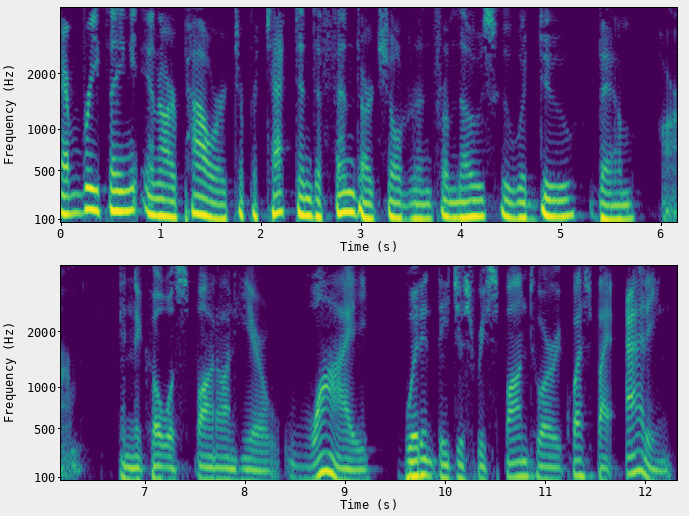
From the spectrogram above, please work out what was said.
everything in our power to protect and defend our children from those who would do them harm. And Nicole was spot on here. Why wouldn't they just respond to our request by adding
